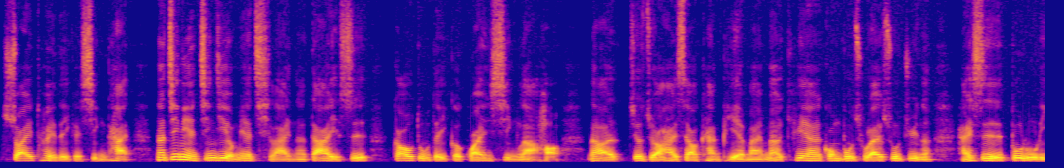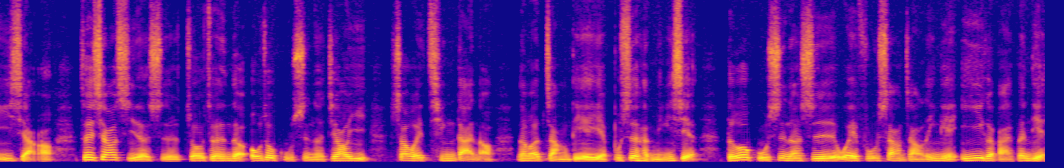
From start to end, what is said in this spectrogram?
衰退的一个形态。那今年经济有没有起来呢？大家也是高度的一个关心了哈。那就主要还是要看 PMI，那 PMI 公布出来数据呢还是不如。理想啊，这消息呢使周真的欧洲股市呢交易稍微清淡哦，那么涨跌也不是很明显。德国股市呢是微幅上涨零点一一个百分点，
